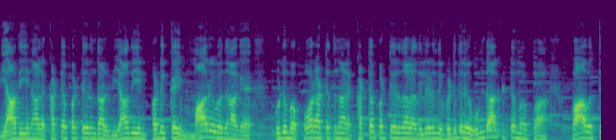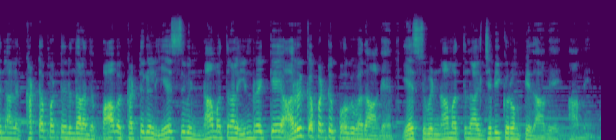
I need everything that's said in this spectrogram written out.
வியாதியினால் கட்டப்பட்டு இருந்தால் வியாதியின் படுக்கை மாறுவதாக குடும்ப போராட்டத்தினால கட்டப்பட்டு இருந்தால் அதிலிருந்து விடுதலை விடுதலை உண்டாகட்டும் அப்பா பாவத்தினால் கட்டப்பட்டு இருந்தால் அந்த பாவ கட்டுகள் இயேசுவின் நாமத்தினால் இன்றைக்கே அறுக்கப்பட்டு போகுவதாக. இயேசுவின் நாமத்தினால் ஜெபிக்கிறோம் பிதாவே. ஆமீன்.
